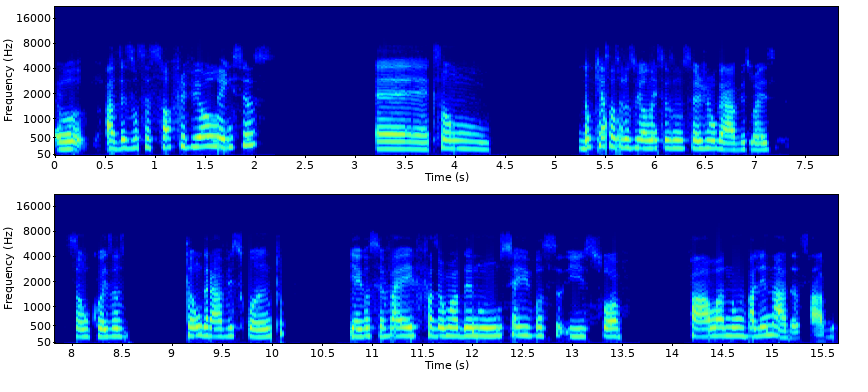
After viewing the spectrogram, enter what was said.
Eu, às vezes você sofre violências é, que são. Não que essas outras violências não sejam graves, mas são coisas tão graves quanto. E aí você vai fazer uma denúncia e, você, e sua fala não vale nada, sabe?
